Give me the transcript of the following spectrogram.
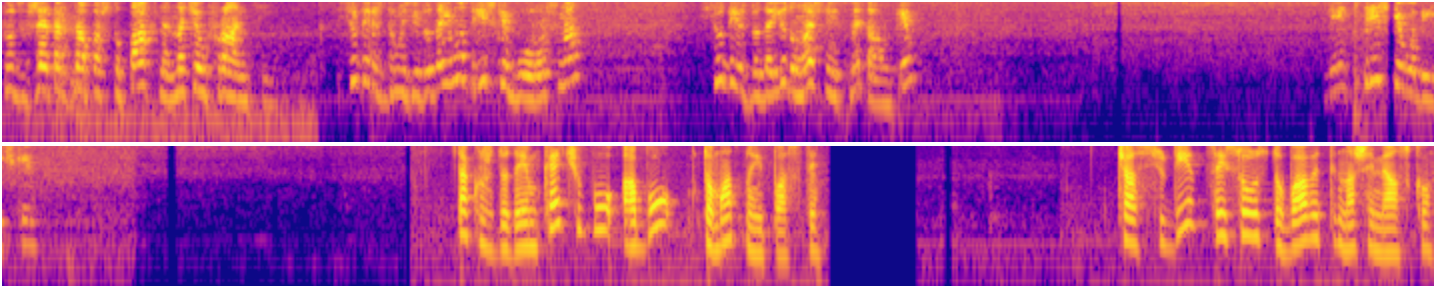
тут вже так запашно пахне, наче у Франції. Сюди ж, друзі, додаємо трішки борошна. Сюди ж додаю домашньої сметанки. Дивіться, трішки водички. Також додаємо кетчупу або томатної пасти. Час сюди в цей соус додати наше м'яско.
